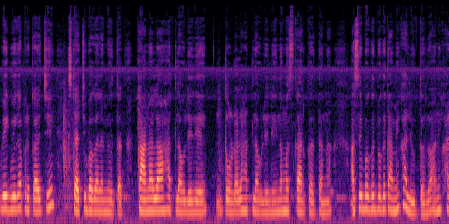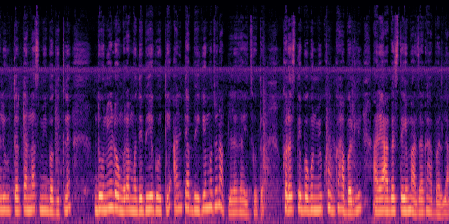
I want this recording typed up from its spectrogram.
वेगवेगळ्या प्रकारचे स्टॅच्यू बघायला मिळतात. कानाला हात लावलेले तोंडाला हात लावलेले नमस्कार करताना असे बघत बघत आम्ही खाली उतरलो आणि खाली उतरतानाच मी बघितले दोन्ही डोंगरामध्ये भेग होती आणि त्या भेगेमधून आपल्याला जायचं होतं. खरंच ते बघून मी खूप घाबरली आणि आगच तेही माझा घाबरला.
